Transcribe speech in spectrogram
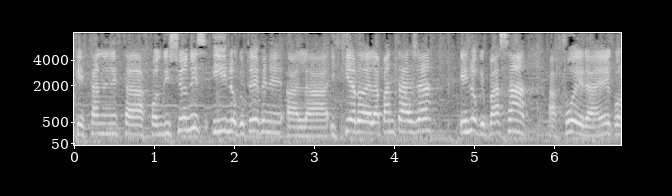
que están en estas condiciones y lo que ustedes ven a la izquierda de la pantalla es lo que pasa afuera, eh, con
